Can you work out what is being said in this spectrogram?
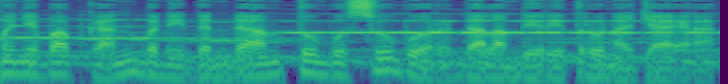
menyebabkan benih dendam tumbuh subur dalam diri Trunajaya.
